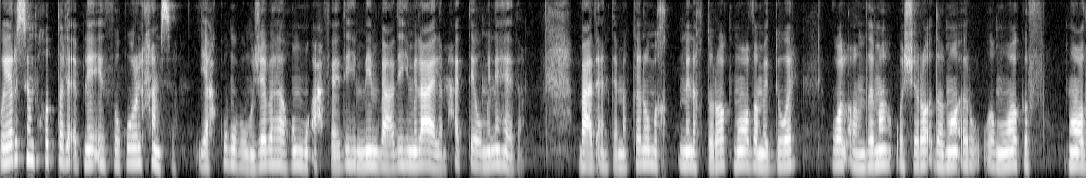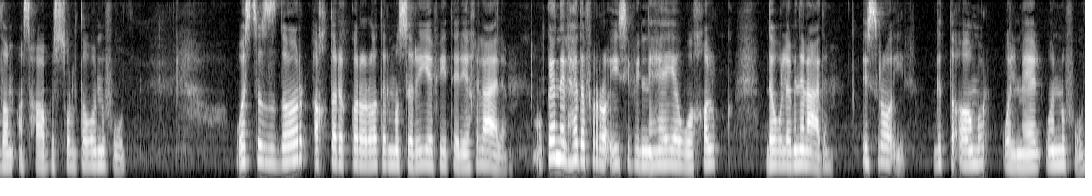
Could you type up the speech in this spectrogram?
ويرسم خطة لأبناء الذكور الخمسة يحكموا بموجبها هم وأحفادهم من بعدهم العالم حتى يومنا هذا. بعد أن تمكنوا من اختراق معظم الدول والأنظمة وشراء ضمائر ومواقف معظم أصحاب السلطة والنفوذ. واستصدار أخطر القرارات المصيرية في تاريخ العالم. وكان الهدف الرئيسي في النهاية هو خلق دولة من العدم إسرائيل بالتآمر والمال والنفوذ.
